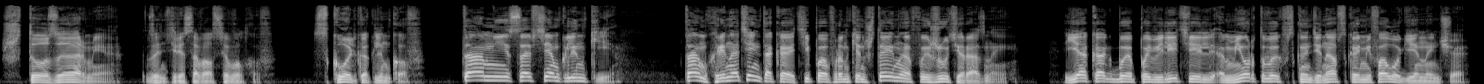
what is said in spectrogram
«Что за армия?» – заинтересовался Волхов. «Сколько клинков?» «Там не совсем клинки. Там хренотень такая, типа Франкенштейнов и жути разные. Я как бы повелитель мертвых в скандинавской мифологии нынче.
